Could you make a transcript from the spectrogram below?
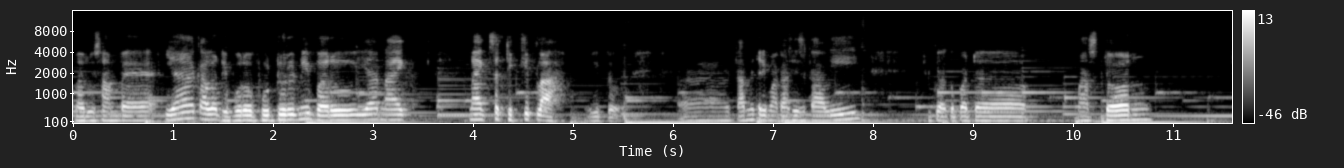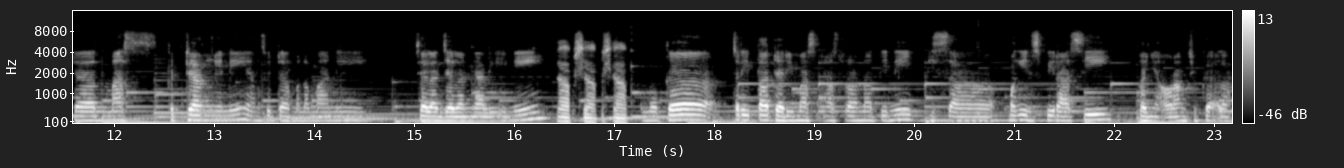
baru sampai ya kalau di Borobudur ini baru ya naik naik sedikit lah gitu. Uh, kami terima kasih sekali juga kepada Mas Don dan Mas Gedang ini yang sudah menemani jalan-jalan kali ini. Siap, siap, siap. Semoga cerita dari Mas astronot ini bisa menginspirasi banyak orang juga lah.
